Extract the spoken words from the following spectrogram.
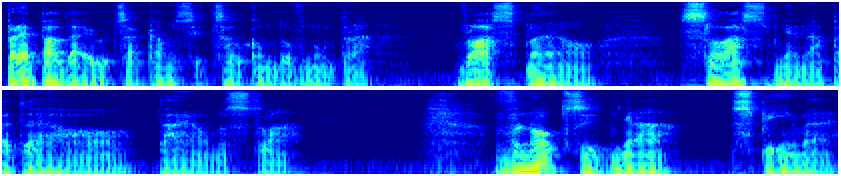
prepadajúca kam si celkom dovnútra vlastného, slastne napätého tajomstva. V noci dňa Spíme,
